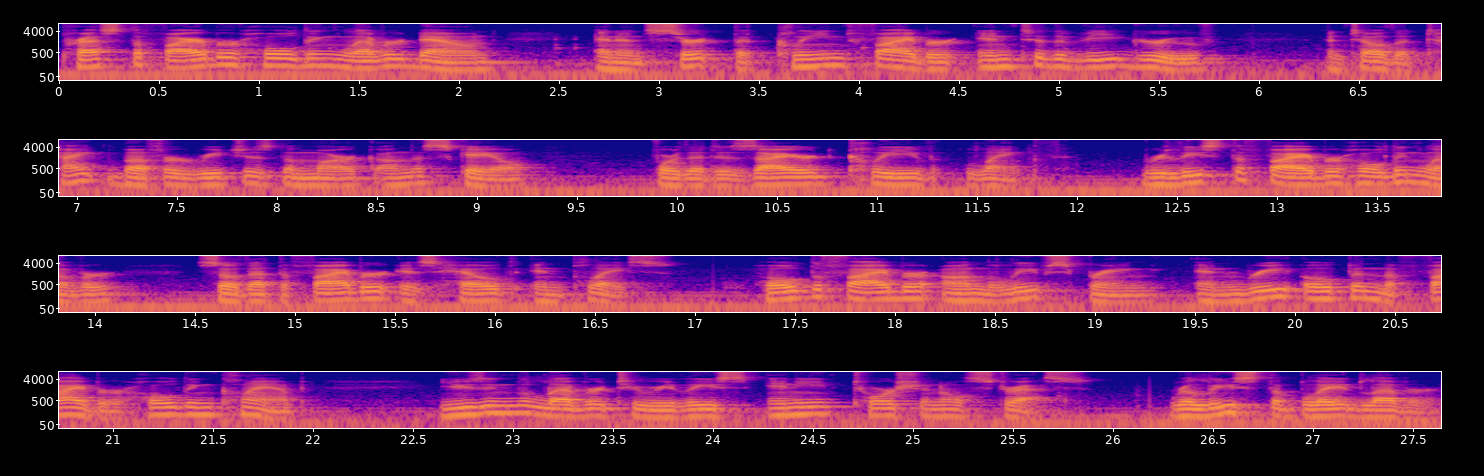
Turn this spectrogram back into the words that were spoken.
Press the fiber holding lever down and insert the cleaned fiber into the V groove until the tight buffer reaches the mark on the scale for the desired cleave length. Release the fiber holding lever so that the fiber is held in place. Hold the fiber on the leaf spring and reopen the fiber holding clamp using the lever to release any torsional stress. Release the blade lever.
